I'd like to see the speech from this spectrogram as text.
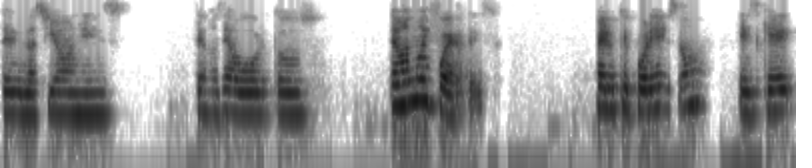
de violaciones, temas de abortos, temas muy fuertes, pero que por eso es que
